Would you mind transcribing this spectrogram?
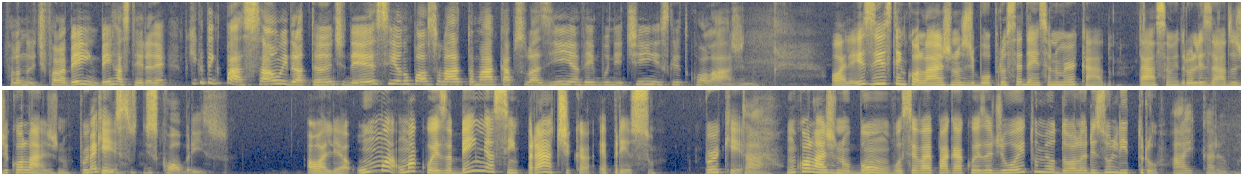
falando de forma bem, bem rasteira, né? Por que, que eu tenho que passar um hidratante desse e eu não posso lá tomar a cápsulazinha, bem bonitinho, escrito colágeno? Olha, existem colágenos de boa procedência no mercado, tá? São hidrolisados de colágeno. Por Como quê? é que a gente descobre isso? Olha, uma, uma coisa bem assim prática é preço. Por quê? Tá. Um colágeno bom, você vai pagar coisa de 8 mil dólares o litro. Ai, caramba.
